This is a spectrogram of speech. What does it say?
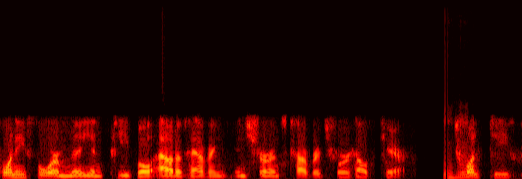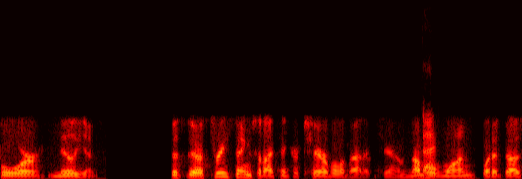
24 million people out of having insurance coverage for health care. Mm-hmm. 24 million. There are three things that I think are terrible about it, Jim. Number okay. one, what it does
